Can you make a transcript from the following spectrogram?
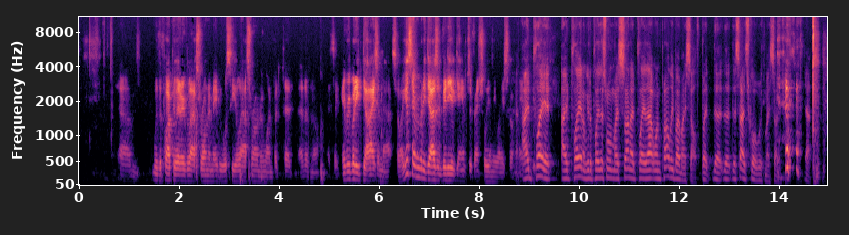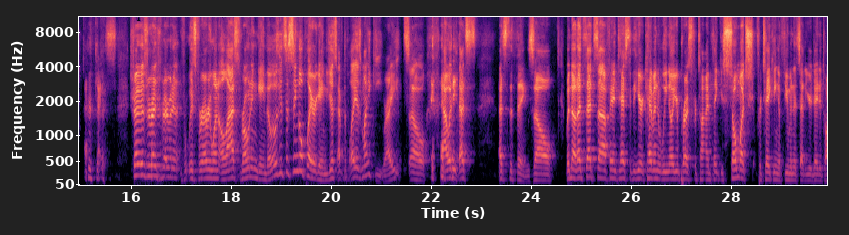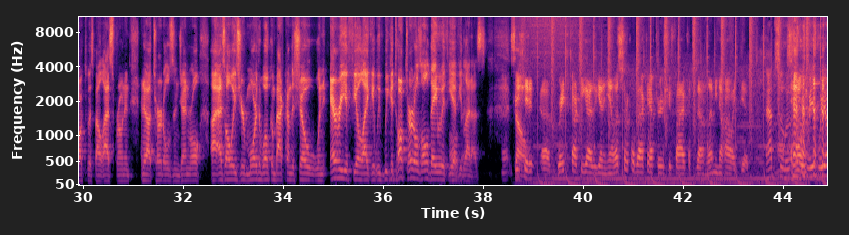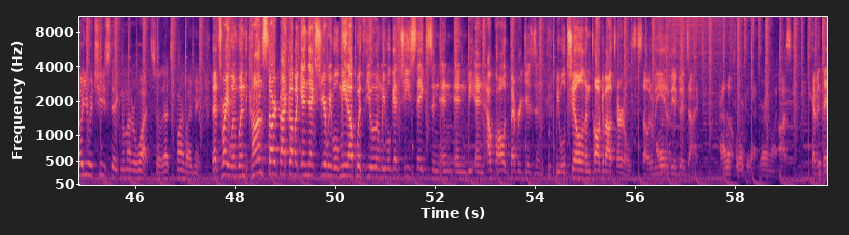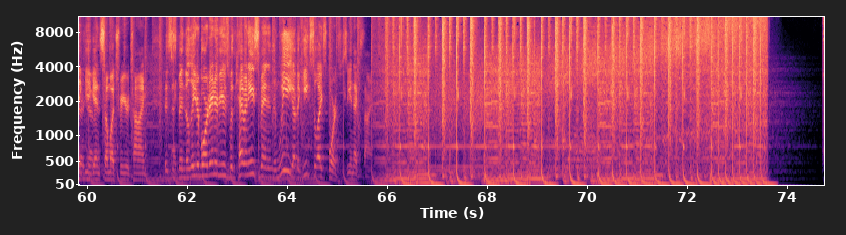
um, with the popularity of Last Ronin, maybe we'll see a Last Ronin one, but that, I don't know. It's like everybody dies in that. So I guess everybody dies in video games eventually anyway. So I'd play it. I'd play it. I'm going to play this one with my son. I'd play that one probably by myself, but the, the, the side scroll with my son. Yeah. yes. Shredder's Revenge for everyone is for everyone. A Last Ronin game, though. It's a single player game. You just have to play as Mikey, right? So that would, that's, That's the thing. So, but no, that's that's uh, fantastic to hear, Kevin. We know you're pressed for time. Thank you so much for taking a few minutes out of your day to talk to us about Last Ronin and about turtles in general. Uh, as always, you're more than welcome back on the show whenever you feel like it. We, we could talk turtles all day with you All if you let us. Yeah, So- Appreciate it. Uh, great to talk to you guys again. And yeah, let's circle back after issue five comes out and let me know how I did. Absolutely. Uh, we, we owe you a cheesesteak no matter what. So that's fine by me. That's right. When when the cons start back up again next year, we will meet up with you and we will get cheesesteaks and and and, be, and alcoholic beverages and we will chill and talk about turtles. So it'll be it'll be a good time. I look forward to that very much. Awesome. Kevin, Take thank care, you Kevin. again so much for your time. This has Thank been the Leaderboard Interviews with Kevin Eastman, and we are the Geeks Who Like Sports. See you next time.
